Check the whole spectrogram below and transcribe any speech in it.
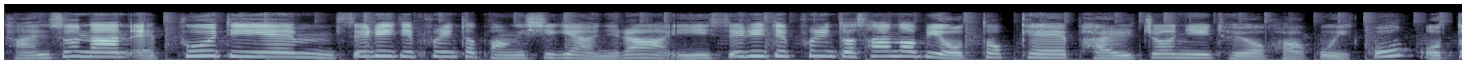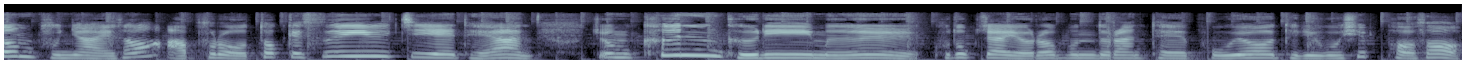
단순한 FDM 3D 프린터 방식이 아니라 이 3D 프린터 산업이 어떻게 발전이 되어 가고 있고 어떤 분야에서 앞으로 어떻게 쓰일지에 대한 좀 큰 그림을 구독자 여러분들한테 보여드리고 싶어서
